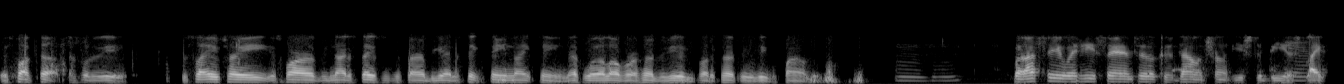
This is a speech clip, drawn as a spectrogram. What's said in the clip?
it's fucked up. That's what it is. The slave trade, as far as the United States is concerned, began in sixteen nineteen. That's well over a hundred years before the country was even founded. Mhm. But I see what he's saying too, because Donald Trump used to be. It's Yeah. like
